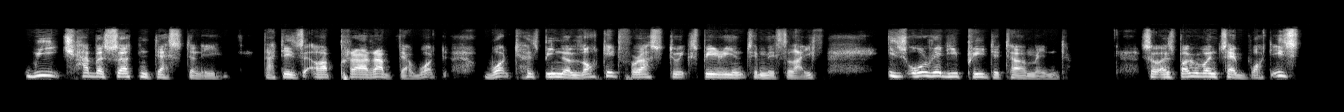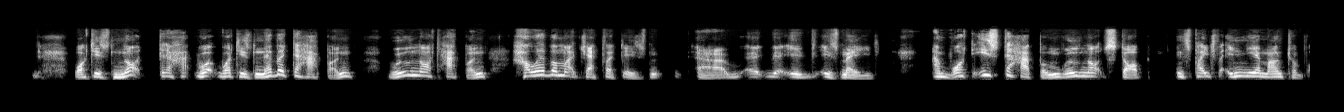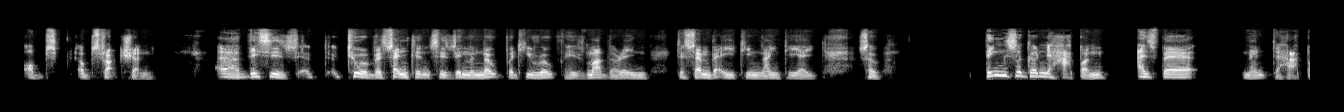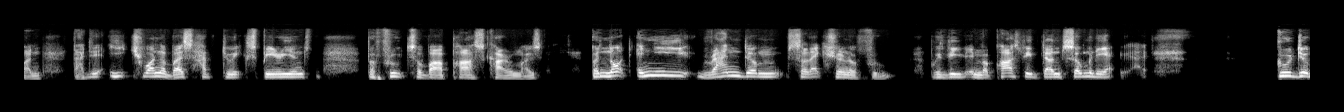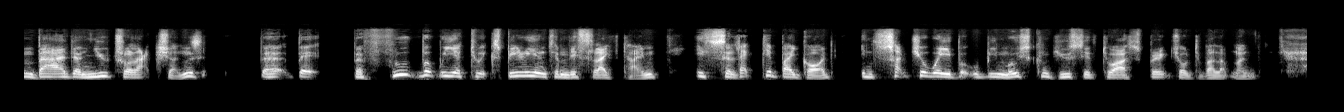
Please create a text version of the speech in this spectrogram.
we each have a certain destiny that is our prarabdha, what, what has been allotted for us to experience in this life, is already predetermined. So, as Bhagavan said, what is what is not ha- what, what is never to happen will not happen, however much effort is uh, is made, and what is to happen will not stop in spite of any amount of obstruction. Uh, this is uh, two of the sentences in the note that he wrote for his mother in December 1898. So things are going to happen as they're meant to happen, that each one of us have to experience the fruits of our past karmas, but not any random selection of fruit. Because we, in the past, we've done so many uh, good and bad and neutral actions. The, the, fruit that we are to experience in this lifetime is selected by God in such a way that will be most conducive to our spiritual development.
